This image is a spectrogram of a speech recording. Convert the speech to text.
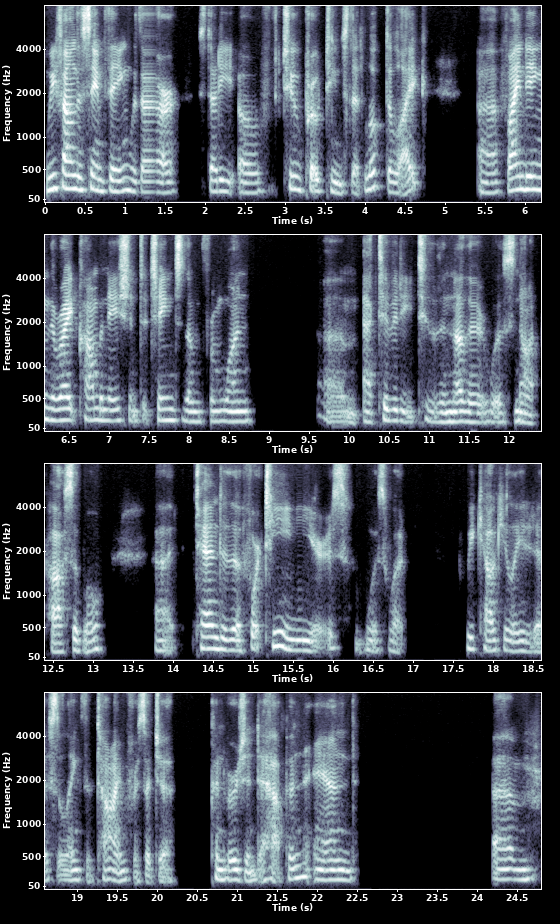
we found the same thing with our study of two proteins that looked alike, uh, finding the right combination to change them from one um, activity to another was not possible. Uh, 10 to the 14 years was what we calculated as the length of time for such a conversion to happen. And um,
